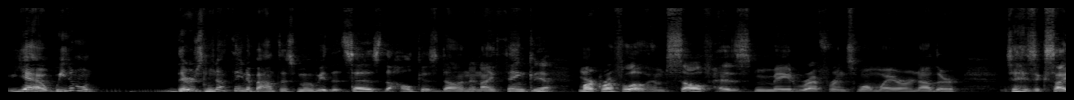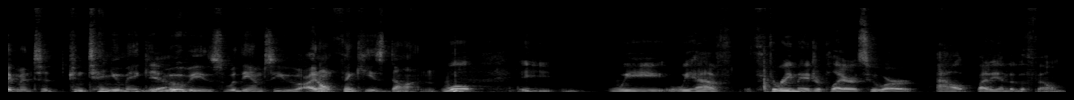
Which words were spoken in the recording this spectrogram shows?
yeah we don't there's nothing about this movie that says the hulk is done and i think Yeah, mark ruffalo himself has made reference one way or another to his excitement to continue making Yeah. movies with the mcu i don't think he's done Well, we we have three major players who are out by the end of the film,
